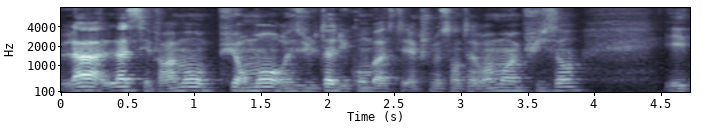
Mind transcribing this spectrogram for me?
là, là c'est vraiment purement résultat du combat. C'est-à-dire que je me sentais vraiment impuissant et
